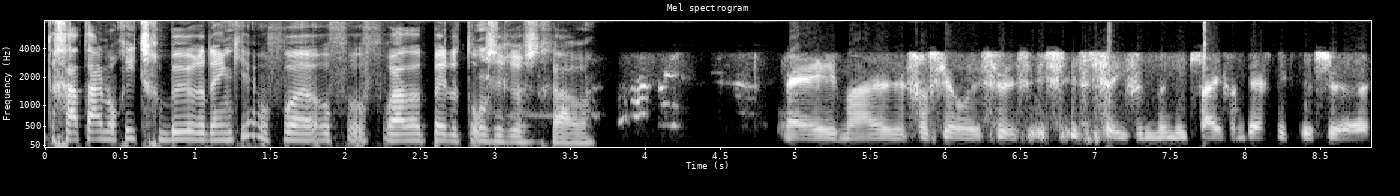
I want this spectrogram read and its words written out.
gaat daar nog iets gebeuren, denk je? Of, of, of gaat het peloton zich rustig houden? Nee, maar het verschil is, is, is, is 7 minuten 35 tussen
